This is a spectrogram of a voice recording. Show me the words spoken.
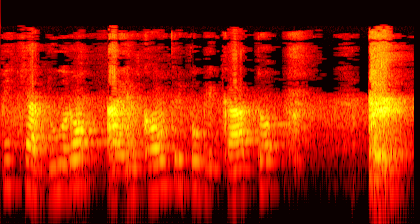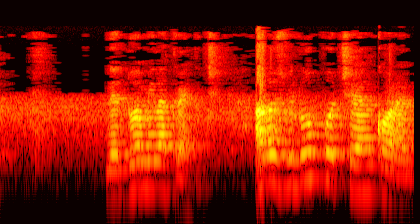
picchiaduro a incontri pubblicato nel 2013. Allo sviluppo c'è ancora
